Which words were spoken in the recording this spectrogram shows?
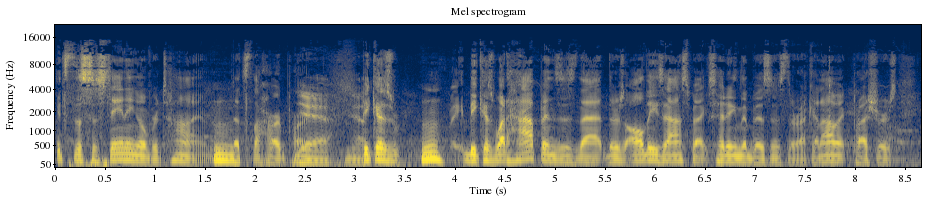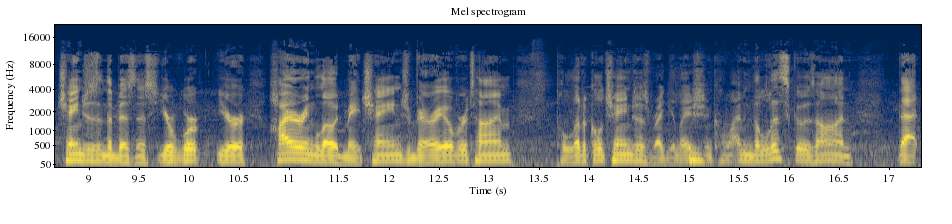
It's the sustaining over time hmm. that's the hard part. Yeah, yeah. Because hmm. because what happens is that there's all these aspects hitting the business. There are economic pressures, changes in the business. Your work, your hiring load may change, vary over time. Political changes, regulation. Hmm. clim- I mean, the list goes on. That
